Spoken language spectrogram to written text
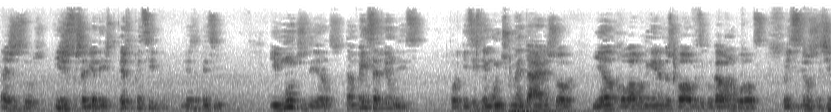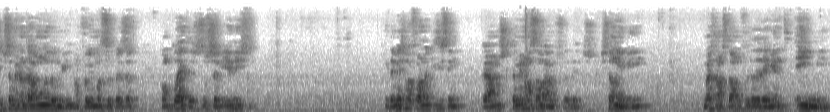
a Jesus. E Jesus sabia disto, desde o princípio. Desde o princípio. E muitos deles também sabiam disso porque existem muitos comentários sobre e ele que roubava o dinheiro dos povos e colocava no bolso. Por isso, os discípulos também não estavam a dormir. Não foi uma surpresa completa. Jesus sabia disto. E da mesma forma que existem ramos que também não são ramos verdadeiros. Estão em mim, mas não estão verdadeiramente em mim.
